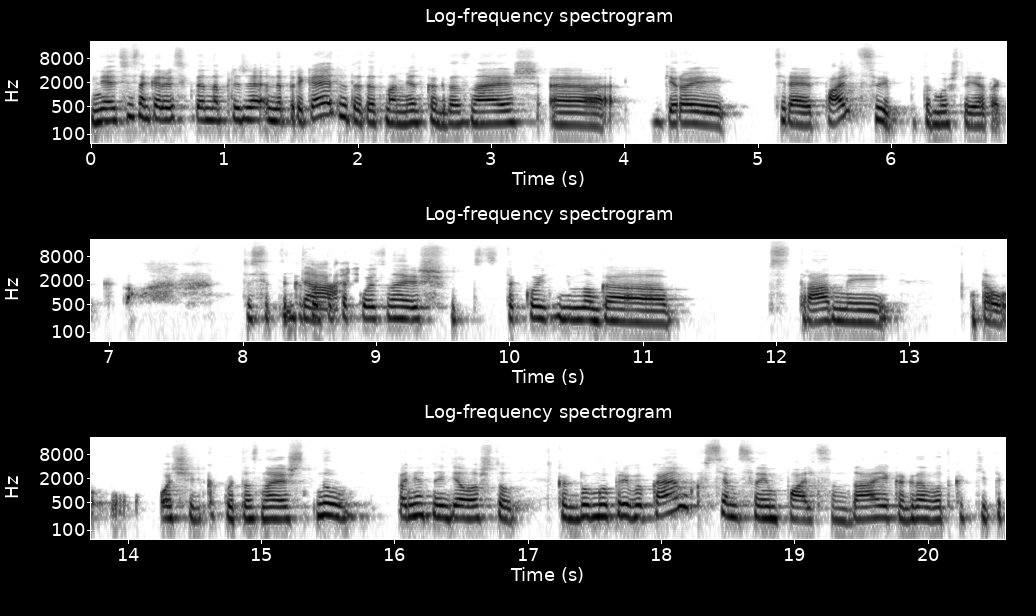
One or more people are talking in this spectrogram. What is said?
Меня, честно говоря, всегда напряжа- напрягает вот этот момент, когда, знаешь, э, герои теряют пальцы, потому что я так... То есть это Да. какой-то такой, знаешь, вот такой немного странный, это очень какой-то, знаешь, ну, понятное дело, что как бы мы привыкаем к всем своим пальцам, да, и когда вот какие-то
